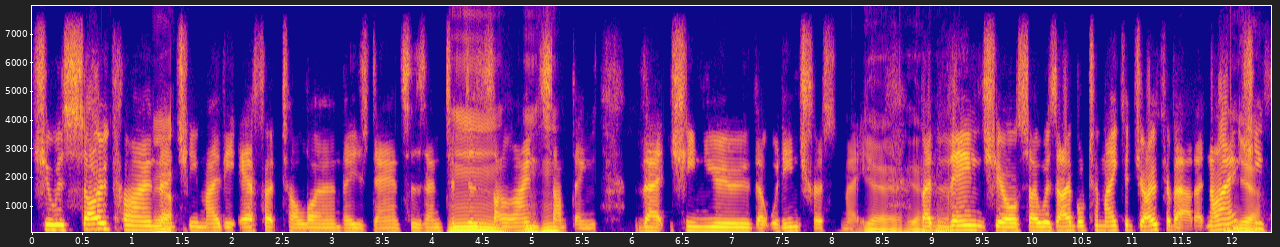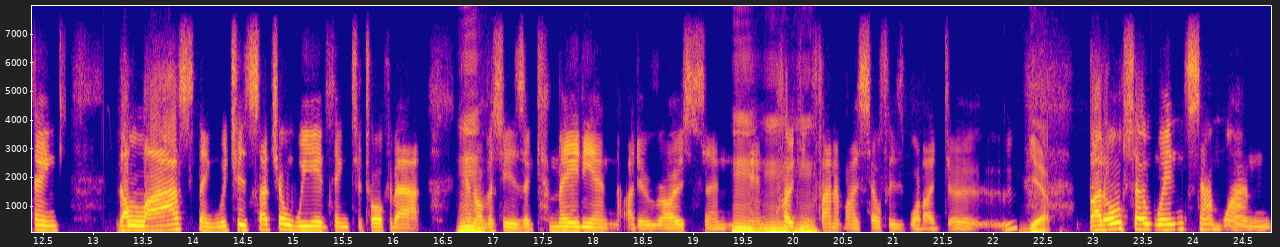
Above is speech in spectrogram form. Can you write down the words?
She was so kind that she made the effort to learn these dances and to mm, design mm-hmm. something that she knew that would interest me. Yeah, yeah. But then she also was able to make a joke about it, and I actually think the last thing, which is such a weird thing to talk about, mm. and obviously as a comedian, I do roasts and, mm, and mm, poking mm. fun at myself is what I do. Yeah. But also when someone,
